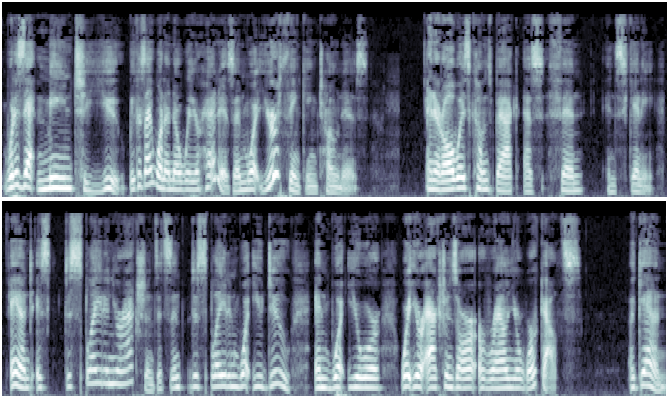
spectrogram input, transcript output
what does that mean to you?" Because I want to know where your head is and what your thinking tone is. And it always comes back as thin and skinny. And it's displayed in your actions. It's in, displayed in what you do and what your what your actions are around your workouts. Again,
